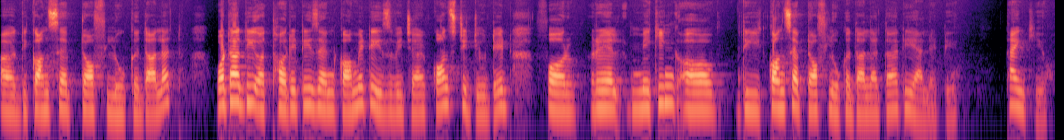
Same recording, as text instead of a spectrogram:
uh, the concept of Lok Adalat, what are the authorities and committees which are constituted for making uh, the concept of Lok Adalat a reality. Thank you.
